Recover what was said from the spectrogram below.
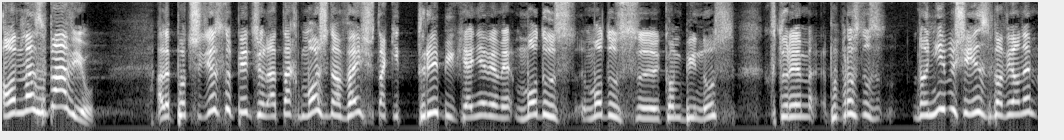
On nas zbawił. Ale po 35 latach można wejść w taki trybik, ja nie wiem, modus, modus y, combinus, w którym po prostu, no niby się jest zbawionym,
